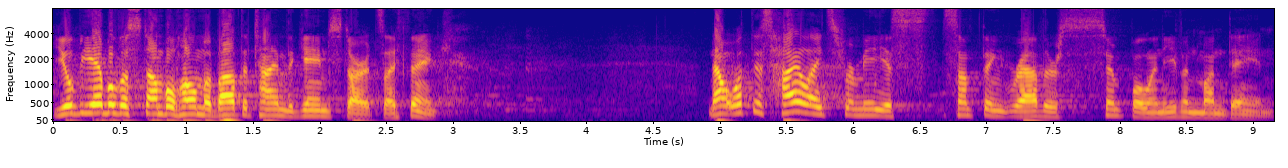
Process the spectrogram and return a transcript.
you'll be able to stumble home about the time the game starts, I think. Now, what this highlights for me is something rather simple and even mundane.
